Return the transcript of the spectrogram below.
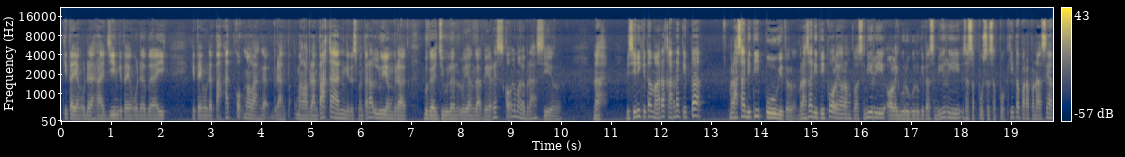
kita yang udah rajin kita yang udah baik kita yang udah taat kok malah nggak berantak malah berantakan gitu. Sementara lu yang ber begajulan lu yang nggak beres kok lu malah berhasil? Nah di sini kita marah karena kita merasa ditipu gitu loh. Merasa ditipu oleh orang tua sendiri oleh guru-guru kita sendiri sesepuh sesepuh kita para penasehat.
